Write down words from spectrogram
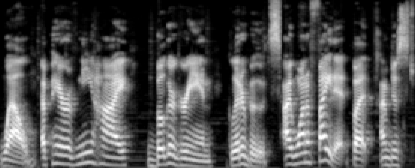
well, a pair of knee-high booger green glitter boots. I want to fight it, but I'm just,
